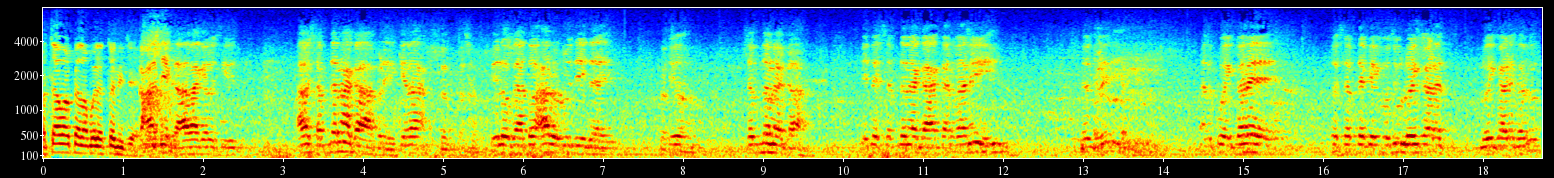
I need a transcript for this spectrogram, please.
પચાસ વાર પેલા બોલે તની જાય કાળજે ઘા વાગેલો છે હવે શબ્દ ના ઘા આપણે કેવા? પેલો ઘા તો હારો રૂજી જાય? શબ્દ ના ઘા એટલે શબ્દ ના ઘા કરવાની? અને કોઈ કરે તો શબ્દ કઈ બધું લોહી કાઢે લોહી કાઢે ખરું?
